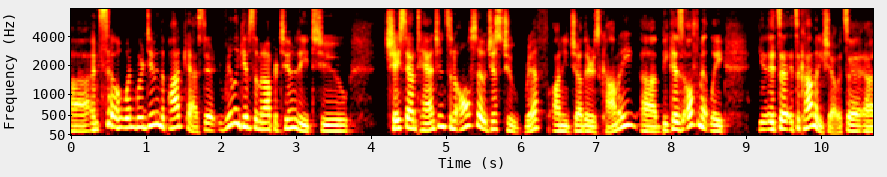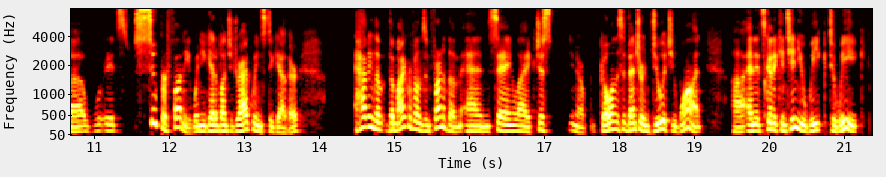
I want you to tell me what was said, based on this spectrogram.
Uh, and so when we're doing the podcast, it really gives them an opportunity to chase down tangents and also just to riff on each other's comedy. Uh, because ultimately it's a, it's a comedy show. It's a, uh, it's super funny when you get a bunch of drag queens together, having the, the microphones in front of them and saying like, just, you know, go on this adventure and do what you want. Uh, and it's going to continue week to week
